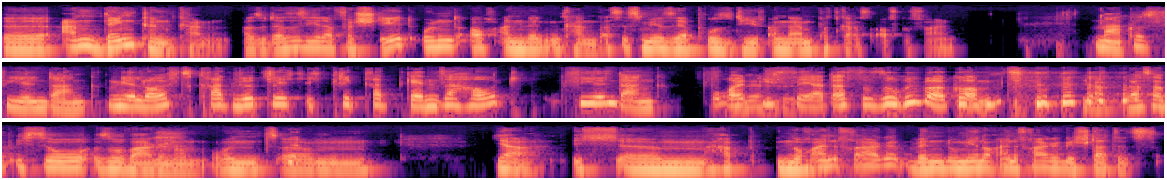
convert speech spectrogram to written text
äh, andenken kann. Also dass es jeder versteht und auch anwenden kann. Das ist mir sehr positiv an deinem Podcast aufgefallen. Markus, vielen Dank. Mir läuft es gerade wirklich, ich kriege gerade Gänsehaut. Vielen Dank. Oh, Freut oh, mich schön. sehr, dass du so rüberkommst. Ja, das habe ich so, so wahrgenommen. Und ähm, ja, ich ähm, habe noch eine Frage, wenn du mir noch eine Frage gestattest.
